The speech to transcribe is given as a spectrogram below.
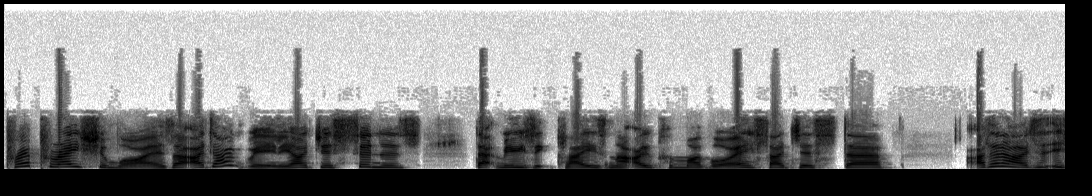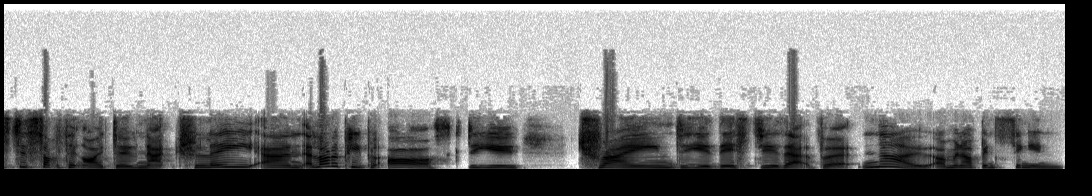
preparation wise, I, I, don't really. I just, as soon as that music plays and I open my voice, I just. Uh, I don't know. It's just something I do naturally. And a lot of people ask, do you train? Do you this? Do you that? But no. I mean, I've been singing,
